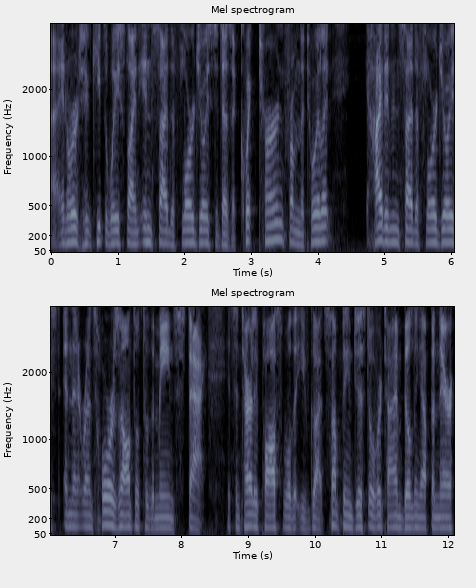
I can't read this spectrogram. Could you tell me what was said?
uh, in order to keep the waste line inside the floor joist, it does a quick turn from the toilet hide it inside the floor joist, and then it runs horizontal to the main stack. It's entirely possible that you've got something just over time building up in there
